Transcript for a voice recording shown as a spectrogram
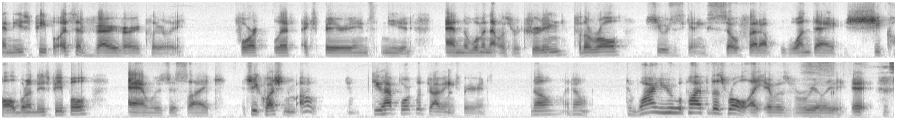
And these people, it said very very clearly, forklift experience needed. And the woman that was recruiting for the role, she was just getting so fed up. One day, she called one of these people, and was just like, she questioned him, "Oh, do you have forklift driving experience?" No, I don't. Then why are you applying for this role? Like it was really it. it's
